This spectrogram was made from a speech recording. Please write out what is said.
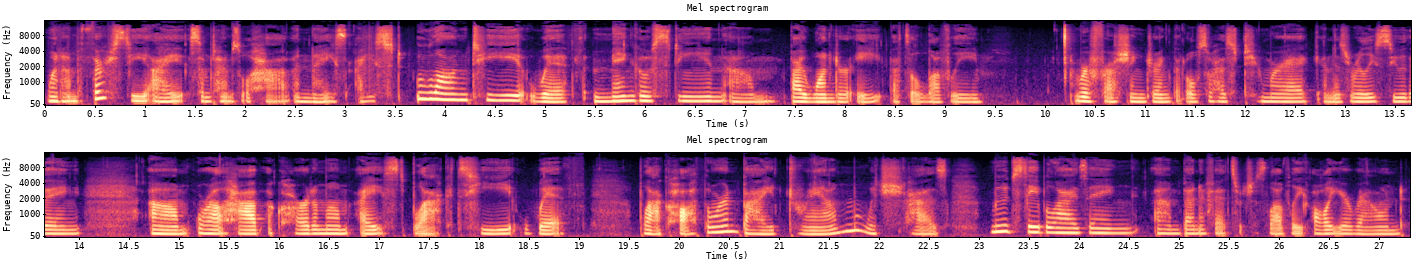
when I'm thirsty, I sometimes will have a nice iced oolong tea with mangosteen um, by Wonder 8. That's a lovely, refreshing drink that also has turmeric and is really soothing. Um, or I'll have a cardamom iced black tea with black hawthorn by Dram, which has mood stabilizing um, benefits, which is lovely all year round.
